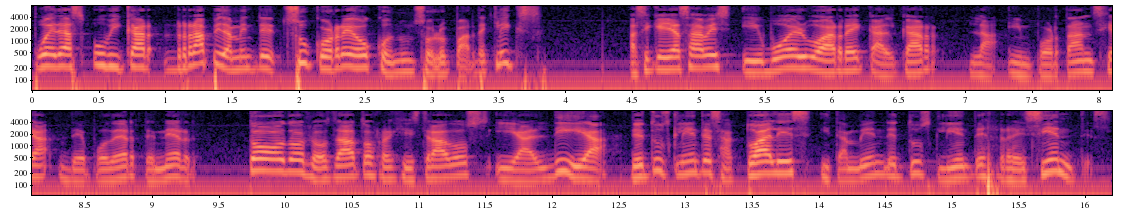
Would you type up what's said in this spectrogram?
puedas ubicar rápidamente su correo con un solo par de clics. Así que ya sabes y vuelvo a recalcar la importancia de poder tener todos los datos registrados y al día de tus clientes actuales y también de tus clientes recientes.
